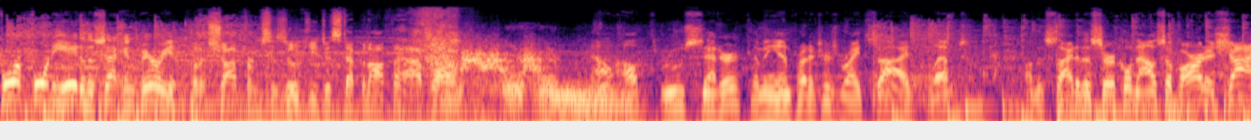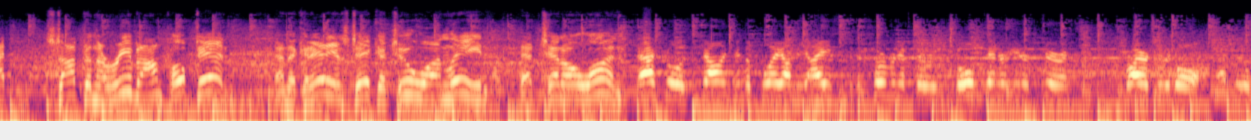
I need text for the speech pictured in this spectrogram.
4:48 of the second period. What a shot from Suzuki, just stepping off the half wall. Now out through center, coming in Predators right side, left on the side of the circle. Now Savard a shot, stopped in the rebound, poked in. And the Canadiens take a 2-1 lead at 10:01. Nashville is challenging the play on the ice to determine if there is goaltender interference prior to the goal. After the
